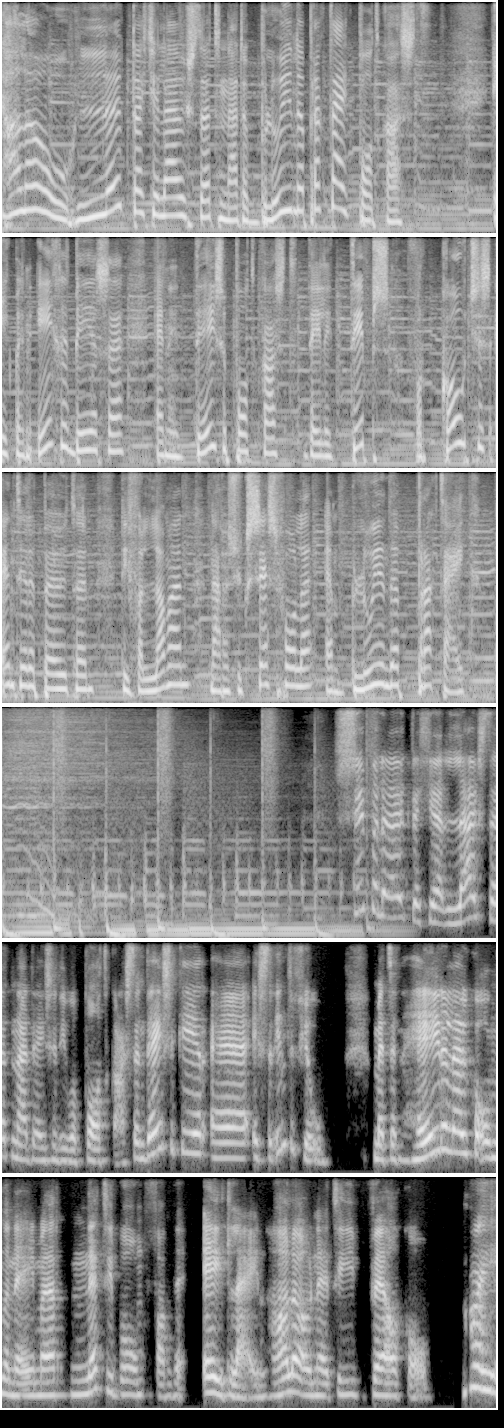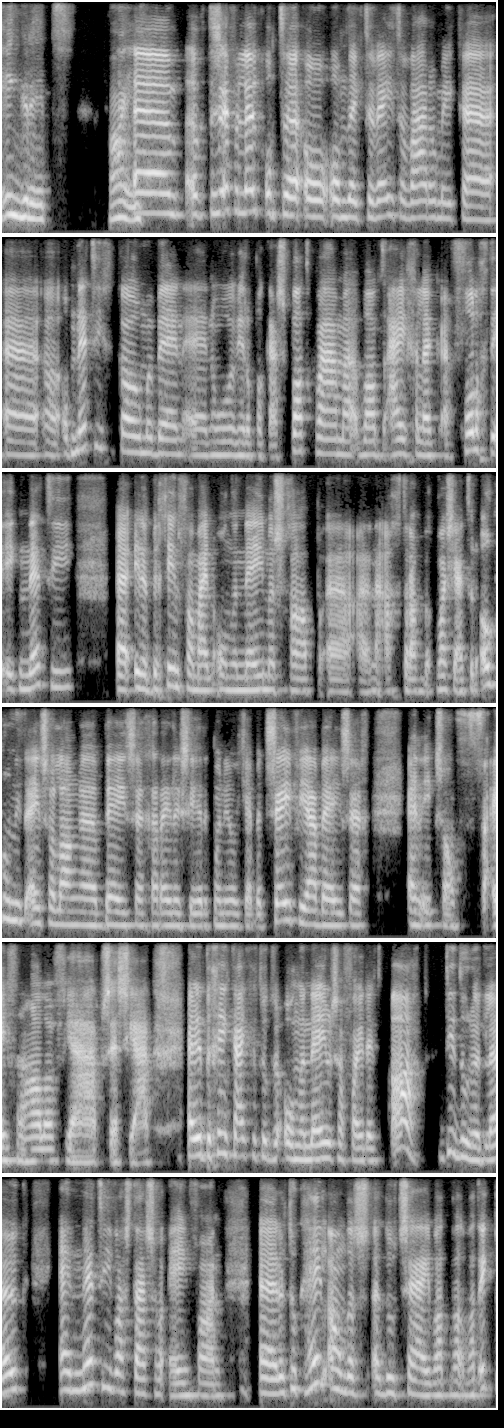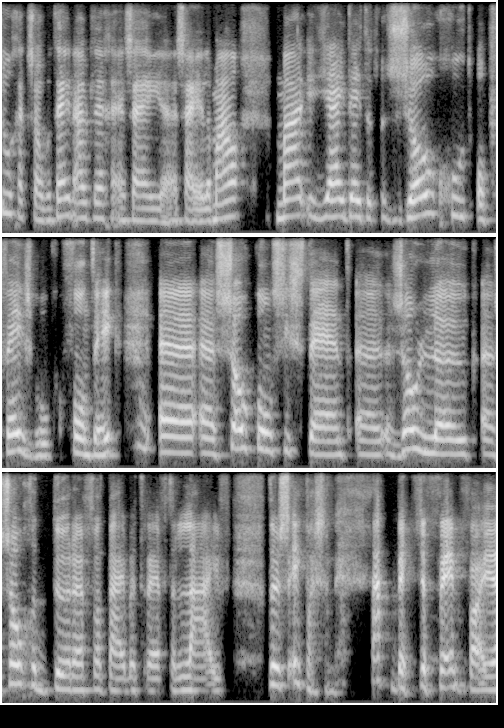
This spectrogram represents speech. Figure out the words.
hallo. Leuk dat je luistert naar de Bloeiende Praktijk podcast. Ik ben Ingrid Beersen en in deze podcast deel ik tips voor coaches en therapeuten die verlangen naar een succesvolle en bloeiende praktijk. Superleuk dat je luistert naar deze nieuwe podcast. En deze keer eh, is er een interview met een hele leuke ondernemer, Nettie Bom van de Eetlijn. Hallo Nettie, welkom. Hoi Ingrid. Hoi. Um, het is even leuk om te, om te weten waarom ik uh, uh, op Nettie gekomen ben en hoe we weer op elkaar pad kwamen. Want eigenlijk volgde ik Nettie in het begin van mijn ondernemerschap. achteraf was jij toen ook nog niet eens zo lang bezig, realiseer ik me nu. Want jij bent zeven jaar bezig en ik zo'n vijf en een half jaar, zes jaar. En in het begin kijk je natuurlijk de ondernemers waarvan je denkt, ah, die doen het leuk. En Nettie was daar zo één van. natuurlijk heel anders doet zij wat, wat, wat ik doe, ga ik zo meteen uitleggen. En zij, uh, zij helemaal. Maar jij deed het zo goed op Facebook, vond ik. Uh, uh, zo consistent, zo leuk, zo gedurfd wat mij betreft, live. Dus ik was een, beetje fan van je.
